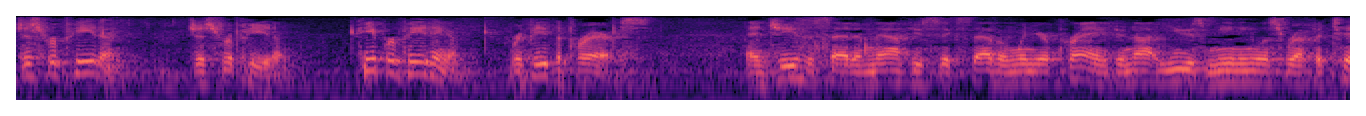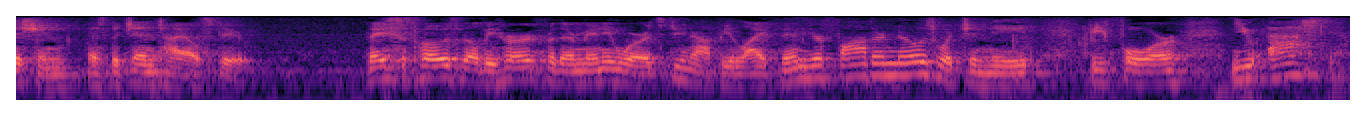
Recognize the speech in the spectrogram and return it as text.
Just repeat them. Just repeat them. Keep repeating them. Repeat the prayers. And Jesus said in Matthew 6 7, when you're praying, do not use meaningless repetition as the Gentiles do. They suppose they'll be heard for their many words. Do not be like them. Your Father knows what you need before you ask Him.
